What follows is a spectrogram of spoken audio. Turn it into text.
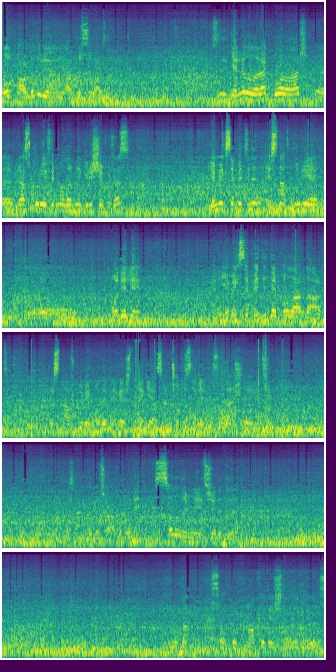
Yol parladı bir an yerde su var zannettim. Şimdi genel olarak bu aralar e, biraz kurye firmalarına giriş yapacağız. Yemek sepetinin esnaf kurye e, modeli yani yemek sepeti depolarda artık esnaf kurye modeline geçti. Peki ya sen çok hızlı geliyorsun. Ben şuraya geçeyim. Sen de geç abi. Beni salın emniyet şeridine. Buradan sohbet muhabbet eşliğinde gidiyoruz.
